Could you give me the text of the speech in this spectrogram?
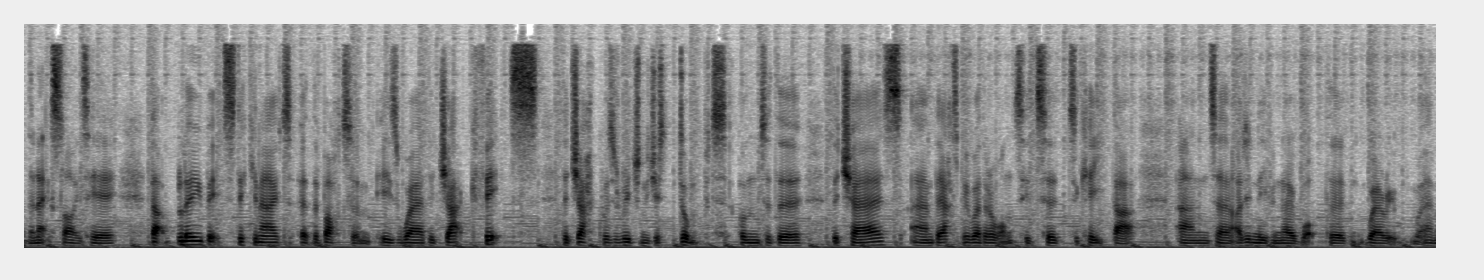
the next slide here, that blue bit sticking out at the bottom is where the jack fits. The jack was originally just dumped under the, the chairs and they asked me whether I wanted to, to keep that and uh, I didn't even know what the where it um,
